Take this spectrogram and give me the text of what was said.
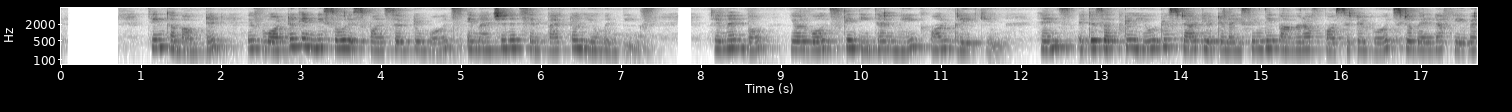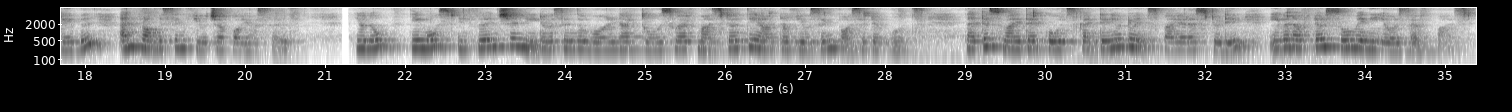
Think about it. If water can be so responsive to words, imagine its impact on human beings. Remember, your words can either make or break you. Hence, it is up to you to start utilizing the power of positive words to build a favorable and promising future for yourself. You know, the most influential leaders in the world are those who have mastered the art of using positive words. That is why their quotes continue to inspire us today, even after so many years have passed.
